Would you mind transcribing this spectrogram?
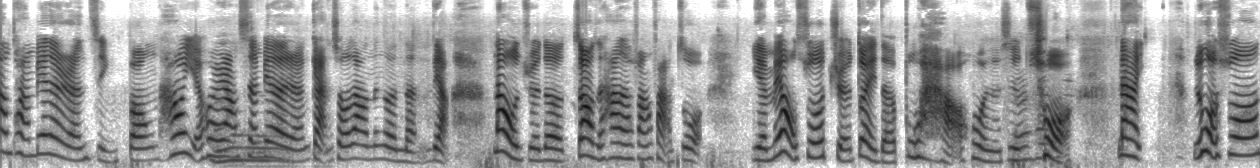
让旁边的人紧绷，然后也会让身边的人感受到那个能量。嗯、那我觉得照着他的方法做，也没有说绝对的不好或者是错。嗯、那如果说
